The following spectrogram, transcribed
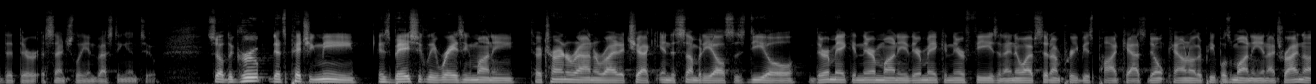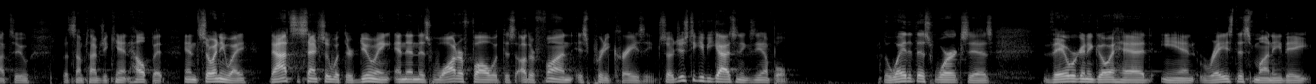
that they're essentially investing into. So the group that's pitching me is basically raising money to turn around and write a check into somebody else's deal. They're making their money, they're making their fees, and I know I've said on previous podcasts, don't count other people's money, and I try not to, but sometimes you can't help it. And so anyway, that's essentially what they're doing. And then this waterfall with this other fund is pretty crazy. So just to give you guys an example the way that this works is they were going to go ahead and raise this money. They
